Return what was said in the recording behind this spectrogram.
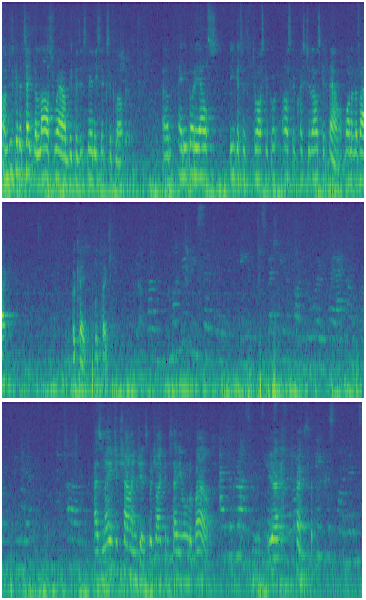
I'm just going to take the last round because it's nearly six o'clock. Um, anybody else eager to, to ask, a, ask a question? Ask it now. One at the back. Okay, we'll take. Um, market research, in, in, especially in the part of the world where I come from, India, um, Has major challenges, which I can tell you all about. at the grassroots, Yeah. yes, there's a lot of fake respondents,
